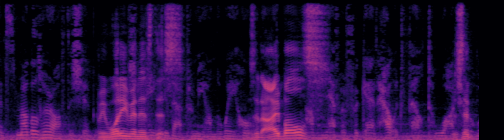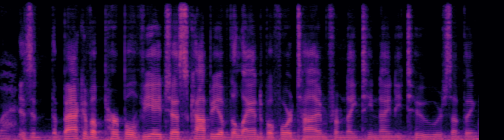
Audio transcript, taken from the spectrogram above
and smuggled her off the ship. I mean, what even She is this? that for me on the way home. is it eyeballs? I'll never forget how it felt to watch Is her work. is it the back of a purple VHS copy of The Land Before Time from 1992 or something?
